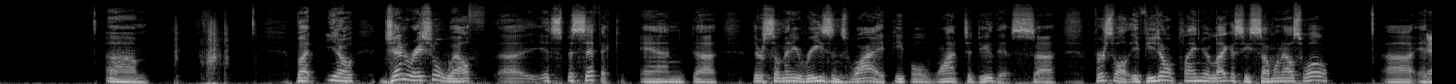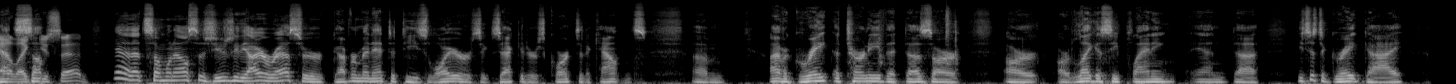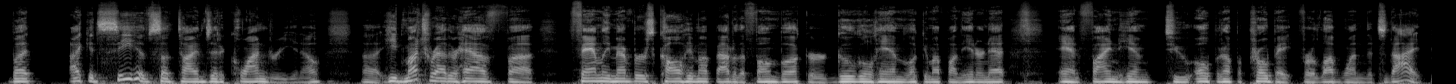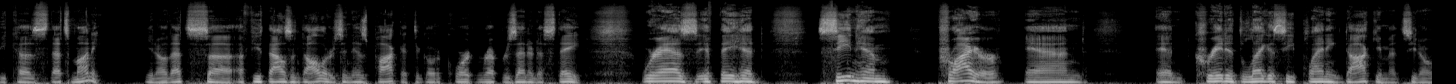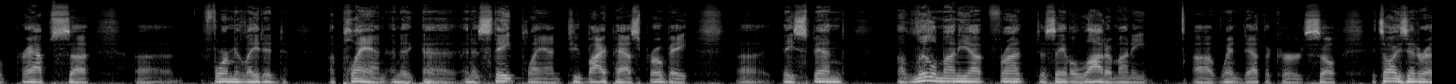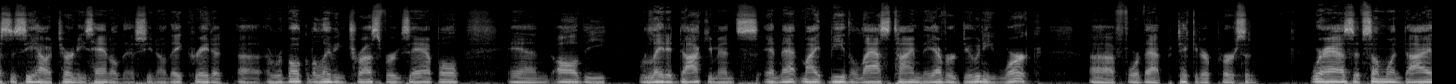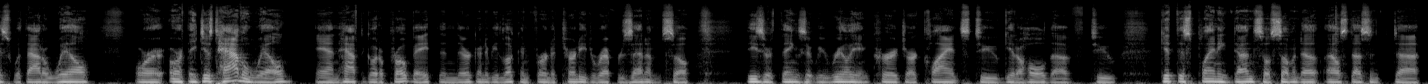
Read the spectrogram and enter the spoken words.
Um, but you know, generational wealth, uh, it's specific, and uh, there's so many reasons why people want to do this. Uh, first of all, if you don't plan your legacy, someone else will. Uh, and yeah, like some, you said. Yeah, that's someone else's, usually the IRS or government entities, lawyers, executors, courts, and accountants. Um, I have a great attorney that does our our our legacy planning, and uh, he's just a great guy. But I could see him sometimes in a quandary. You know, uh, he'd much rather have uh, family members call him up out of the phone book or Google him, look him up on the internet, and find him to open up a probate for a loved one that's died because that's money. You know, that's uh, a few thousand dollars in his pocket to go to court and represent an estate. Whereas if they had seen him prior and and created legacy planning documents, you know, perhaps uh, uh, formulated a plan, an, uh, an estate plan to bypass probate. Uh, they spend a little money up front to save a lot of money uh, when death occurs. So it's always interesting to see how attorneys handle this. You know, they create a, a revocable living trust, for example, and all the related documents, and that might be the last time they ever do any work uh, for that particular person. Whereas if someone dies without a will, or or if they just have a will and have to go to probate, then they're going to be looking for an attorney to represent them. So these are things that we really encourage our clients to get a hold of to get this planning done so someone else doesn't uh,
